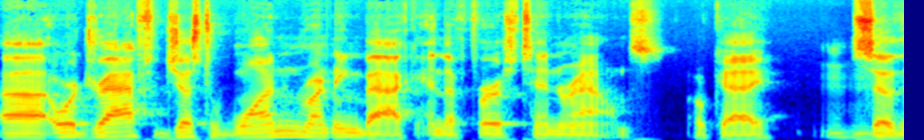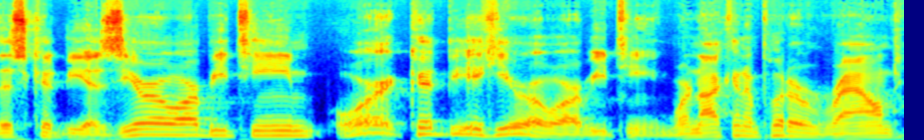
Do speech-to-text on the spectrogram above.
uh, or draft just one running back in the first 10 rounds? Okay. Mm-hmm. So this could be a zero RB team or it could be a hero RB team. We're not going to put a round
